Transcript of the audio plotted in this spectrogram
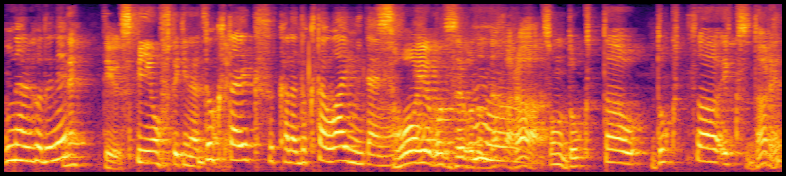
なるほどね。うねっていうスピンオフ的なやつなんでドクター X からドクター Y みたいな。そういうことそういうこと、うん。だからそのドクターをドクター X 誰？っ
